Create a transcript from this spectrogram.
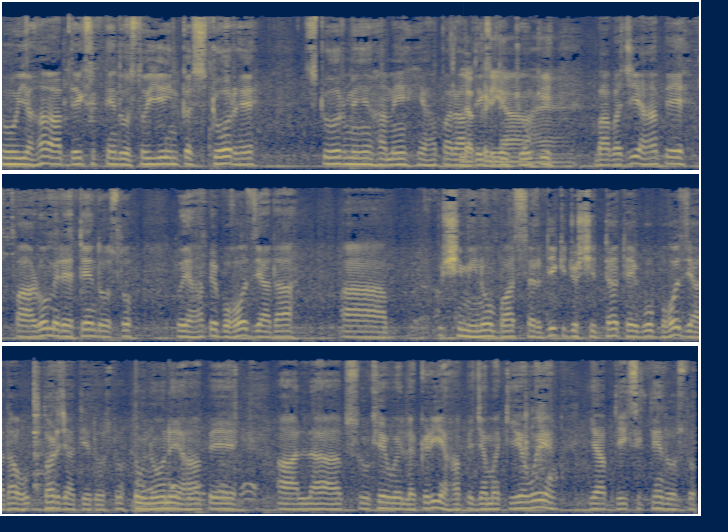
तो यहाँ आप देख सकते हैं दोस्तों ये इनका स्टोर है। स्टोर में हमें यहाँ पर आप देख सकते हैं क्योंकि बाबा जी यहाँ पे पहाड़ों में रहते हैं दोस्तों। तो यहाँ पे बहुत ज़्यादा कुछ महीनों बाद सर्दी की जो शिद्दत है वो बहुत ज़्यादा बढ़ जाती है दोस्तों। तो उन्होंने यहाँ पे सूखे हुए लकड़ी यहाँ पे जमा किए हुए हैं। ये आप देख सकते हैं दोस्तों।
